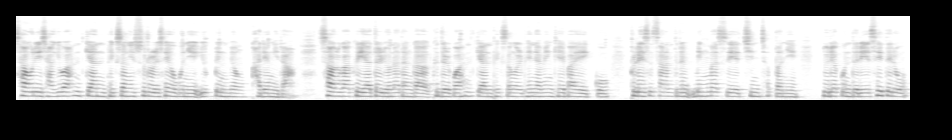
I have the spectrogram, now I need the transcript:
사울이 자기와 함께한 백성의 수를 세어보니 600명 가량이라. 사울과 그의 아들 요나단과 그들과 함께한 백성을 베냐민 게바에 있고 블레셋 사람들은 믹마스에 진쳤더니 누략군들이 세대로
